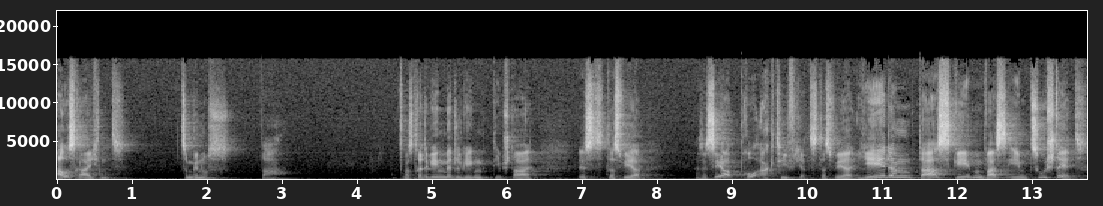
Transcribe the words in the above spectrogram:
ausreichend zum Genuss da. Das dritte Gegenmittel gegen Diebstahl ist, dass wir, das ist sehr proaktiv jetzt, dass wir jedem das geben, was ihm zusteht.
